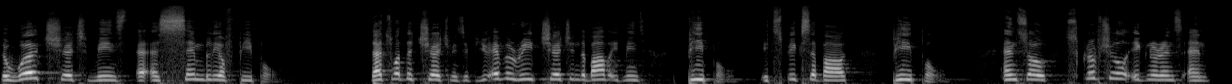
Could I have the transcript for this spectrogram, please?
the word church means assembly of people. That's what the church means. If you ever read church in the Bible, it means people. It speaks about people. And so, scriptural ignorance and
